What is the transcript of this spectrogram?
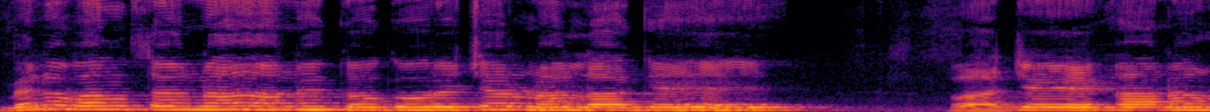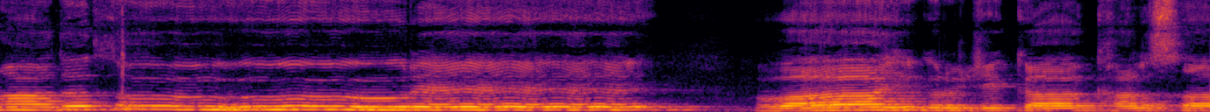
ਬਿਨਵੰਤ ਨਾਨਕ ਗੁਰ ਚਰਨ ਲਾਗੇ, ਵਾਜੇ ਅਨਹਦ ਤੂਰੇ। ਵਾਹਿਗੁਰੂ ਜੀ ਕਾ ਖਾਲਸਾ।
